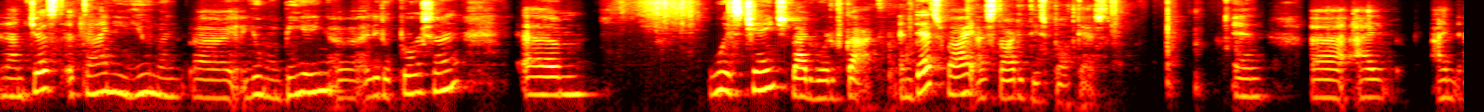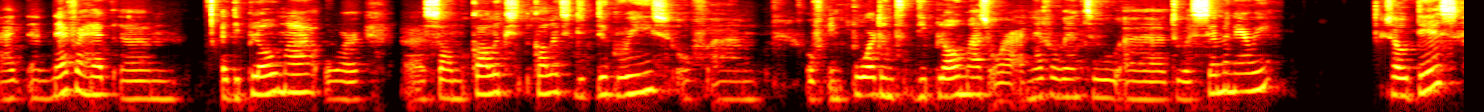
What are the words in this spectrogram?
and I'm just a tiny human, uh, human being, uh, a little person. Um, who is changed by the Word of God. And that's why I started this podcast. And uh, I, I, I never had um, a diploma or uh, some college, college degrees of, um, of important diplomas, or I never went to, uh, to a seminary. So this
